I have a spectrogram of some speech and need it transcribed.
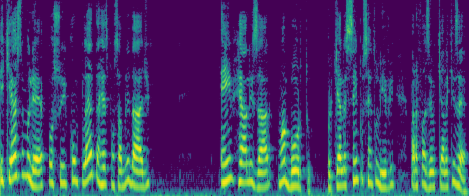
e que esta mulher possui completa responsabilidade em realizar um aborto, porque ela é 100% livre para fazer o que ela quiser.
